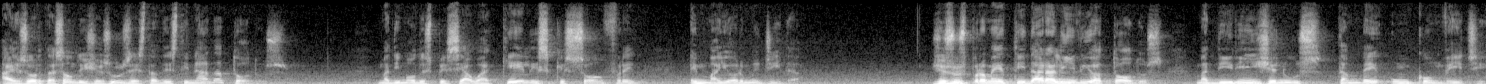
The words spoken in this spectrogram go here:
A exortação de Jesus está destinada a todos, mas de modo especial àqueles que sofrem em maior medida. Jesus promete dar alívio a todos, mas dirige-nos também um convite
